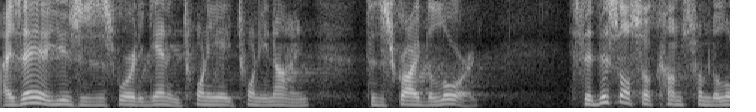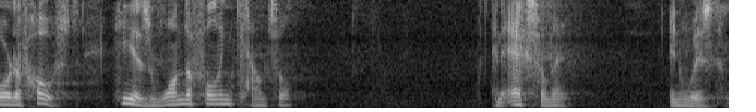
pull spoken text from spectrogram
Isaiah uses this word again in 28 29 to describe the Lord. He said, This also comes from the Lord of hosts. He is wonderful in counsel and excellent in wisdom.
